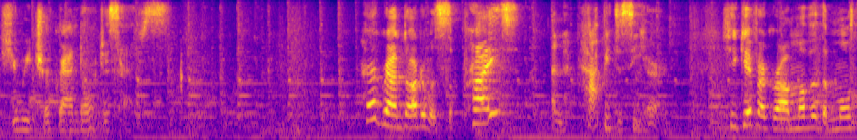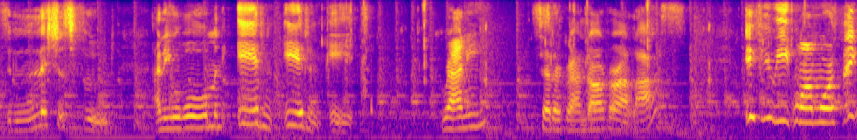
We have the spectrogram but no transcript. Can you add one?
she reached her granddaughter's house. Her granddaughter was surprised and happy to see her. She gave her grandmother the most delicious food, and the old woman ate and ate and ate. Granny, said her granddaughter at last, if you eat one more thing,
